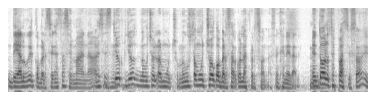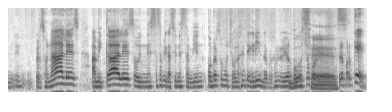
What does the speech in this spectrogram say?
de algo que conversé en esta semana. A veces yo, yo me gusta hablar mucho, me gusta mucho conversar con las personas en general, en todos los espacios, ¿sabes? En, personales, amicales o en estas aplicaciones también. Converso mucho con la gente de Grindr, por ejemplo, me divierto mucho. Porque, ¿Pero por qué?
